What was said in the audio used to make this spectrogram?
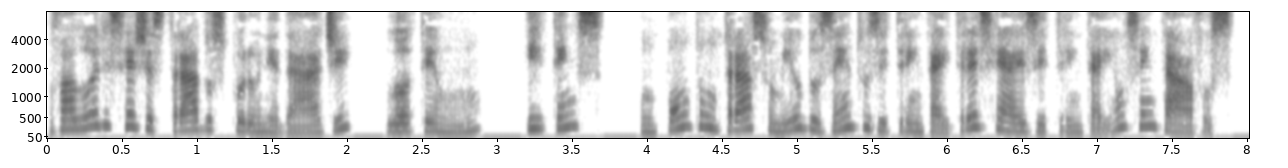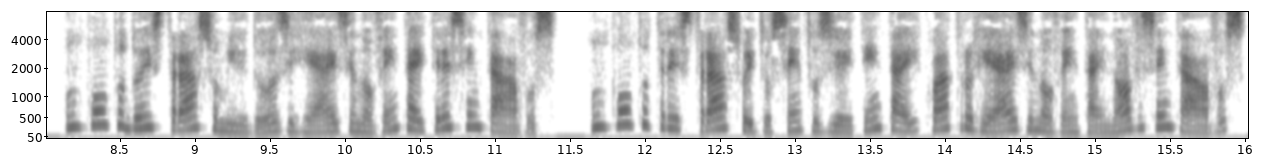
Valores registrados por unidade: lote 1, itens 1.1-1.233 reais e 31 centavos, 1.2-1.012 reais e 93 centavos, 1.3-884 reais e 99 centavos,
